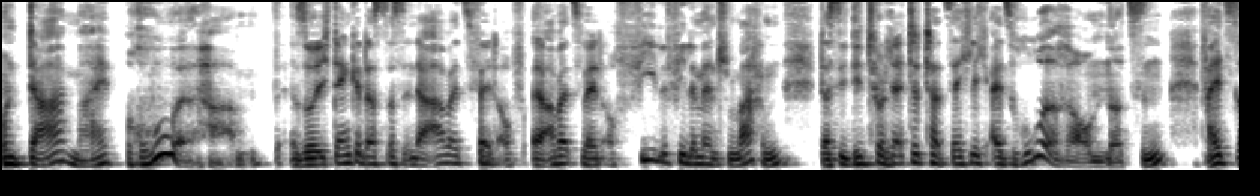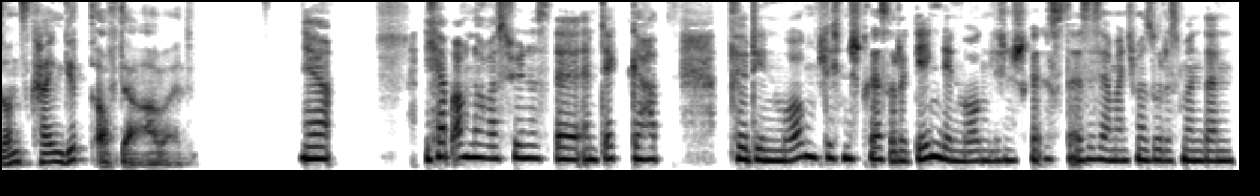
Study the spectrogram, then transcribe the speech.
und da mal Ruhe haben. Also ich denke, dass das in der Arbeitswelt auch, äh, Arbeitswelt auch viele, viele Menschen machen, dass sie die Toilette tatsächlich als Ruheraum nutzen, weil es sonst keinen gibt auf der Arbeit. Ja, ich habe auch noch was Schönes äh, entdeckt gehabt für den morgendlichen Stress oder gegen den morgendlichen Stress. Da ist es ja manchmal so, dass man dann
